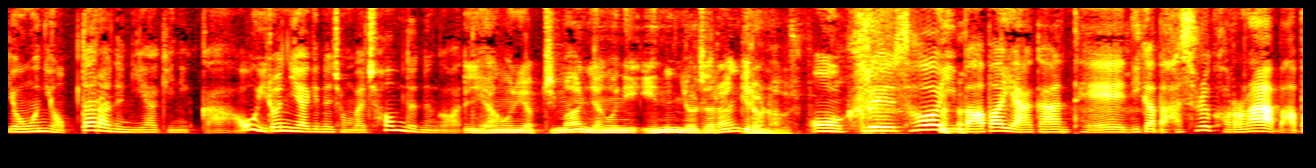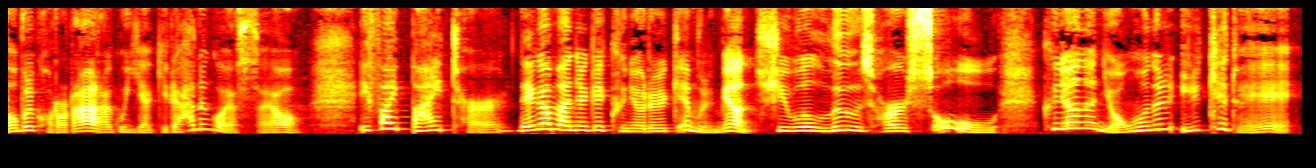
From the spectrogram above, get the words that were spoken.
영혼이 없다라는 이야기니까. 어, 이런 이야기는 정말 처음 듣는 것 같아요. 영혼이 없지만 영혼이 있는 여자랑 결혼하고 싶어. 어, 그래서 이 마바 야가한테 네가 마술을 걸어라, 마법을 걸어라 라고 이야기를 하는 거였어요. If I bite her, 내가 만약에 그녀를 깨물면 she will lose her soul. 그녀는 영혼을 잃게 돼.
